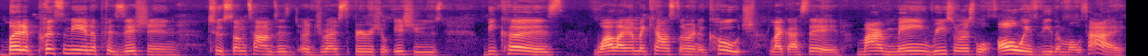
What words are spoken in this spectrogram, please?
but it puts me in a position to sometimes address spiritual issues because while I am a counselor and a coach, like I said, my main resource will always be the Most High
